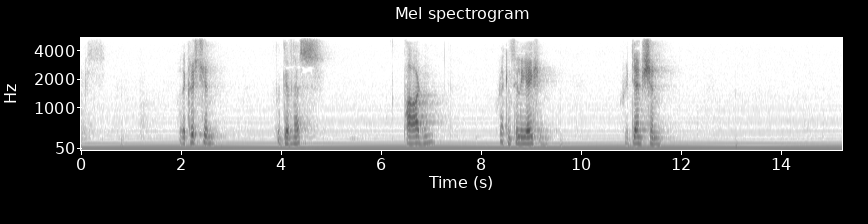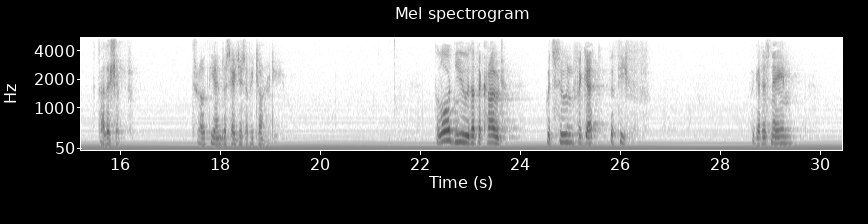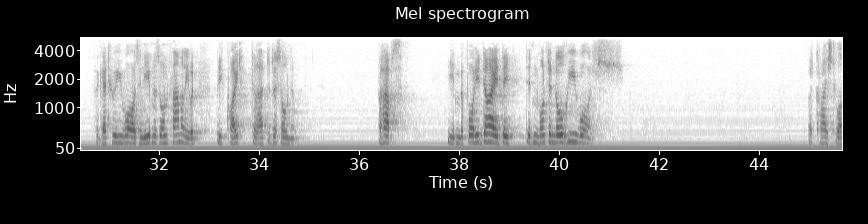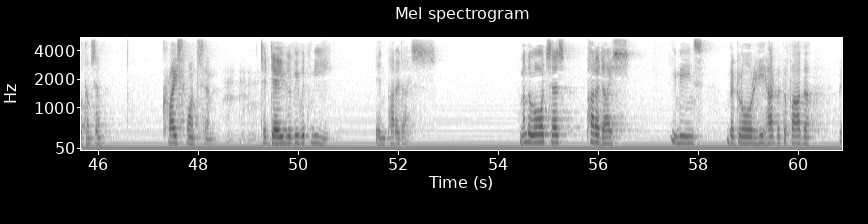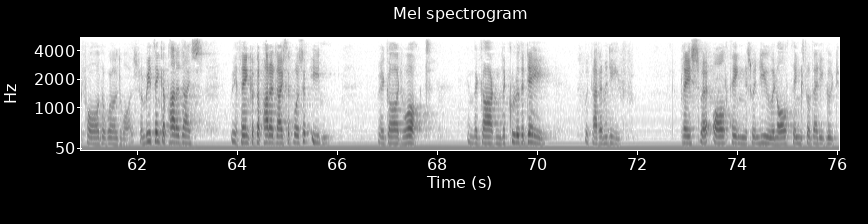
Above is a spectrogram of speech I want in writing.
For the Christian, forgiveness, pardon, reconciliation, redemption, fellowship throughout the endless ages of eternity. The Lord knew that the crowd would soon forget the thief, forget his name, forget who he was, and even his own family would be quite glad to disown him. Perhaps even before he died, they didn't want to know who he was. But Christ welcomes him. Christ wants him. Today you'll be with me in paradise. And when the Lord says paradise, he means the glory he had with the Father before the world was. When we think of paradise, we think of the paradise that was of Eden, where God walked in the garden, the cool of the day, with Adam and Eve. The place where all things were new and all things were very good.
